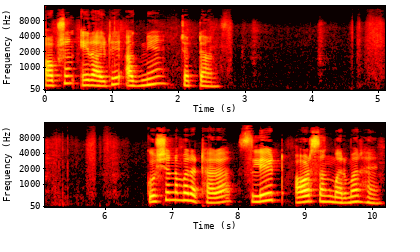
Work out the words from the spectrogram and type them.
ऑप्शन ए राइट है अग्नि चट्टान। क्वेश्चन नंबर अठारह, स्लेट और संगमरमर हैं।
